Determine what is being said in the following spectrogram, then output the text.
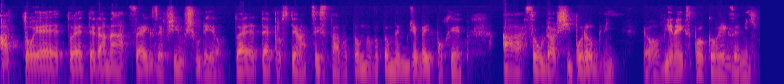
A to je, to je teda nácek ze vším všudy. Jo. To, je, to je prostě nacista, o tom, o tom nemůže být pochyb. A jsou další podobný jo, v jiných spolkových zemích.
